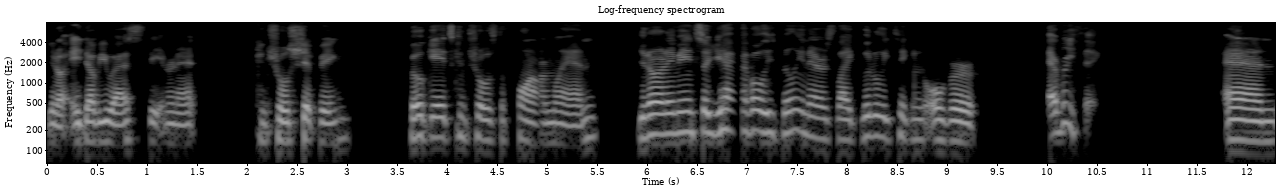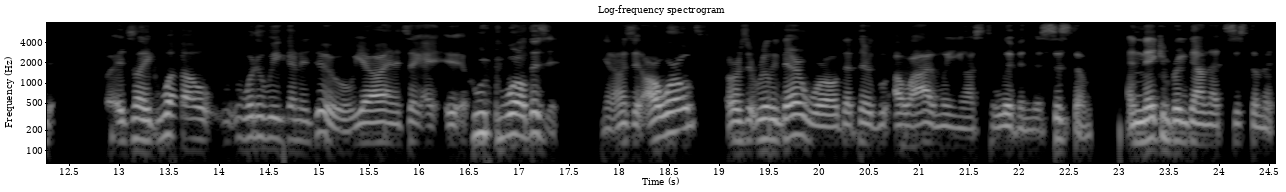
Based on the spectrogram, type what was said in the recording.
you know AWS, the internet, controls shipping. Bill Gates controls the farmland. You know what I mean? So you have all these billionaires like literally taking over everything and it's like, well, what are we gonna do? You know, and it's like, it, whose world is it? You know, is it our world or is it really their world that they're allowing us to live in this system? And they can bring down that system at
